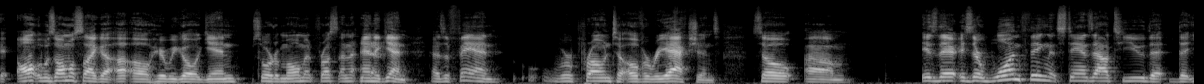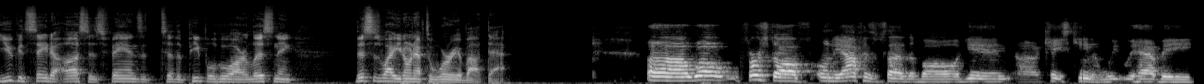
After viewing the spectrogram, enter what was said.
it, all, it, was almost like a uh oh here we go again sort of moment for us. And, yeah. and again, as a fan, we're prone to overreactions. So, um, is there is there one thing that stands out to you that that you could say to us as fans to the people who are listening? This is why you don't have to worry about that. Uh, well, first off, on the offensive side of the ball, again, uh, Case Keenum, we, we have a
